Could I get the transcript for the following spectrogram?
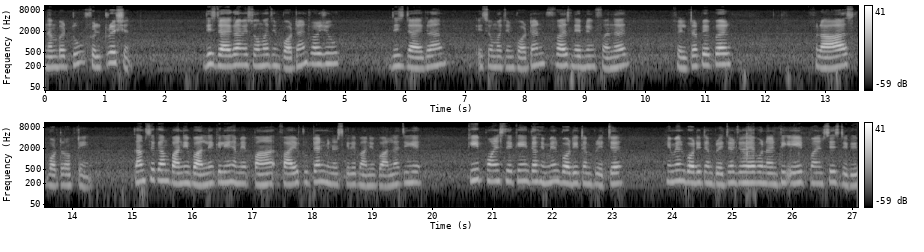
Number two, filtration. This diagram is so much important for you. This diagram is so much important. First labelling funnel. Filter paper, flask, water of obtain कम से कम पानी उबालने के लिए हमें पाँच फाइव टू टेन मिनट्स के लिए पानी उबालना चाहिए। की पॉइंट्स देखें the human body temperature human body temperature जो है वो 98.6 डिग्री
